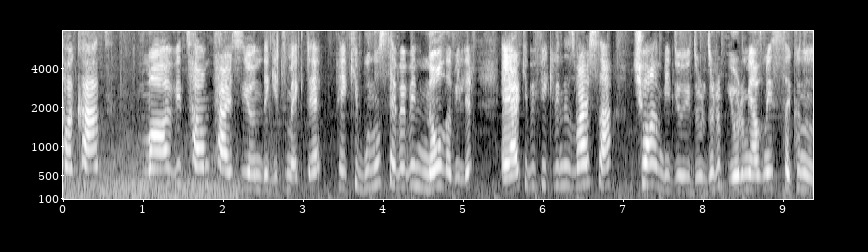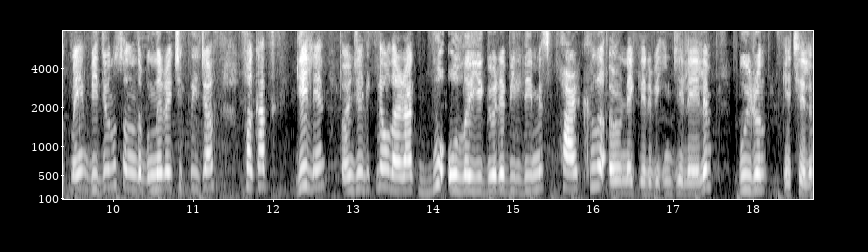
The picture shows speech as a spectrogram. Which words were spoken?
Fakat mavi tam tersi yönde gitmekte. Peki bunun sebebi ne olabilir? Eğer ki bir fikriniz varsa şu an videoyu durdurup yorum yazmayı sakın unutmayın. Videonun sonunda bunları açıklayacağız. Fakat gelin öncelikli olarak bu olayı görebildiğimiz farklı örnekleri bir inceleyelim. Buyurun geçelim.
